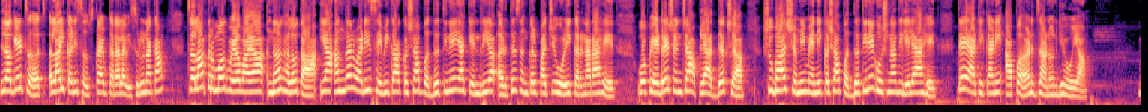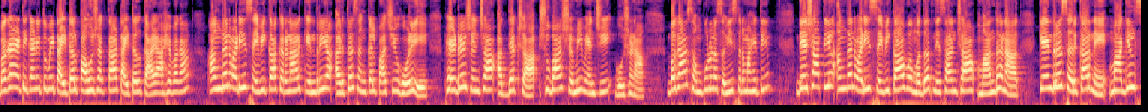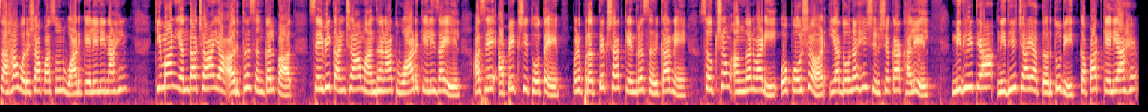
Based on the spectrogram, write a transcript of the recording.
लगेचच लाईक आणि सबस्क्राईब करायला विसरू नका. चला तर मग वेळ वाया न घालवता या अंगणवाडी सेविका कशा पद्धतीने या केंद्रीय अर्थसंकल्पाची होळी करणार आहेत व फेडरेशनच्या आपल्या अध्यक्षा शुभाष शमीम यांनी कशा पद्धतीने घोषणा दिलेल्या आहेत ते या ठिकाणी आपण जाणून घेऊया. बघा या ठिकाणी तुम्ही टायटल पाहू शकता. टायटल काय आहे बघा? अंगणवाडी सेविका करणार केंद्रीय अर्थसंकल्पाची होळी फेडरेशनच्या अध्यक्षा सुभाष शमीम यांची घोषणा. बघा संपूर्ण सविस्तर माहिती. देशातील अंगणवाडी सेविका व मदतनीसांच्या मानधनात केंद्र सरकारने मागील सहा वर्षापासून वाढ केलेली नाही. किमान यंदाच्या या अर्थसंकल्पात सेविकांच्या मानधनात वाढ केली जाईल असे अपेक्षित होते. पण प्रत्यक्षात केंद्र सरकारने सक्षम अंगणवाडी व पोषण या दोनही शीर्षकाखालील निधी त्या निधीच्या या तरतुदीत कपात केली आहे.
